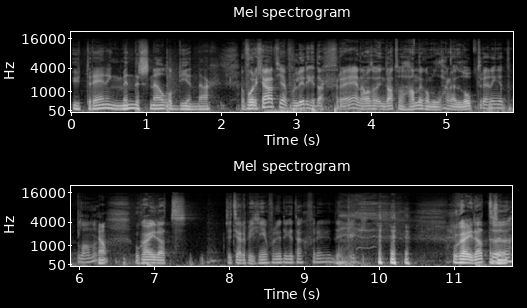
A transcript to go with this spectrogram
uw training minder snel op die een dag. Vorig jaar had je een volledige dag vrij en dan was het inderdaad wel handig om lange looptrainingen te plannen. Ja. Hoe ga je dat... Dit jaar heb je geen volledige dag vrij, denk ik. Hoe ga je dat... Dat is eh, een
